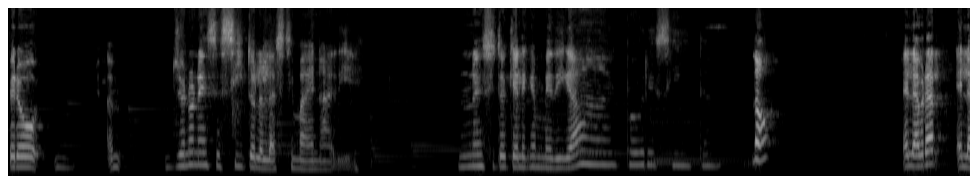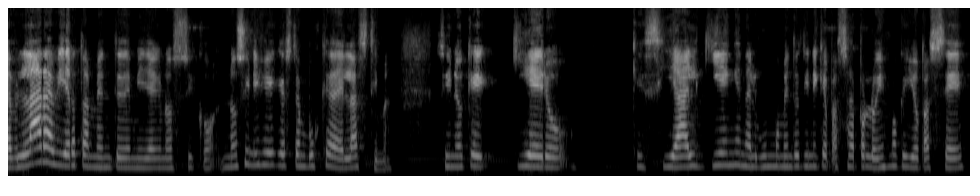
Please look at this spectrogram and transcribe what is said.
Pero em, yo no necesito la lástima de nadie. No necesito que alguien me diga, ay, pobrecita. No, el hablar, el hablar abiertamente de mi diagnóstico no significa que esté en búsqueda de lástima, sino que quiero que si alguien en algún momento tiene que pasar por lo mismo que yo pasé,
